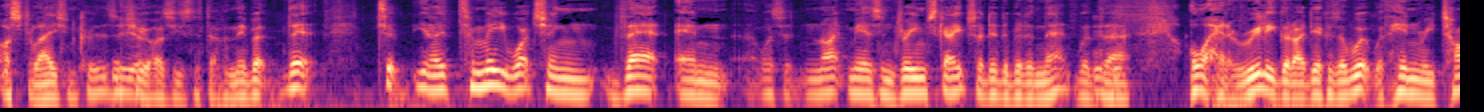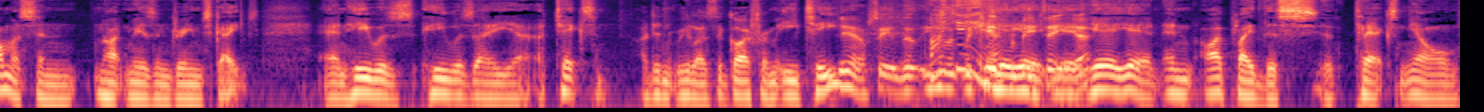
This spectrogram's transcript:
Australasian crew. There's a few Aussies and stuff in there, but that. To, you know, to me, watching that and was it Nightmares and Dreamscapes? I did a bit in that with. Uh, oh, I had a really good idea because I worked with Henry Thomas in Nightmares and Dreamscapes, and he was he was a, uh, a Texan. I didn't realise the guy from ET. Yeah, I've seen the, he Oh, was the yeah. kid yeah, from yeah, ET. yeah, Yeah, yeah, yeah. And I played this uh, Texan, you know,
